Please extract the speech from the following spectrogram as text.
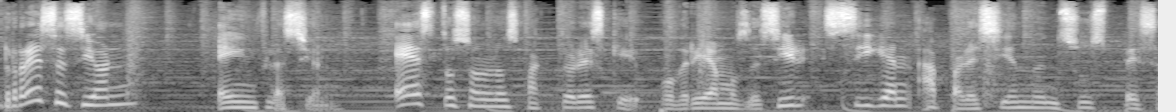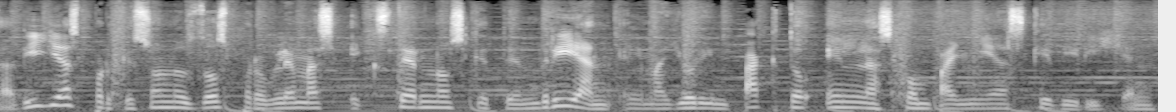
recesión e inflación. Estos son los factores que podríamos decir siguen apareciendo en sus pesadillas porque son los dos problemas externos que tendrían el mayor impacto en las compañías que dirigen.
